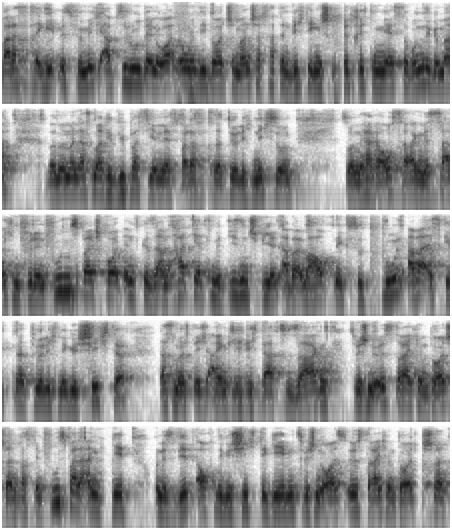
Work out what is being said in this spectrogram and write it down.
war das Ergebnis für mich absolut in Ordnung und die deutsche Mannschaft hat einen wichtigen Schritt Richtung nächste Runde gemacht. Aber wenn man das mal Revue passieren lässt, war das natürlich nicht so ein, so ein herausragendes Zeichen für den Fußballsport insgesamt. Hat jetzt mit diesen Spielen aber überhaupt nichts zu tun. Aber es gibt natürlich eine Geschichte. Das möchte ich eigentlich dazu sagen, zwischen Österreich und Deutschland, was den Fußball angeht. Und es wird auch eine Geschichte geben zwischen Österreich und Deutschland,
